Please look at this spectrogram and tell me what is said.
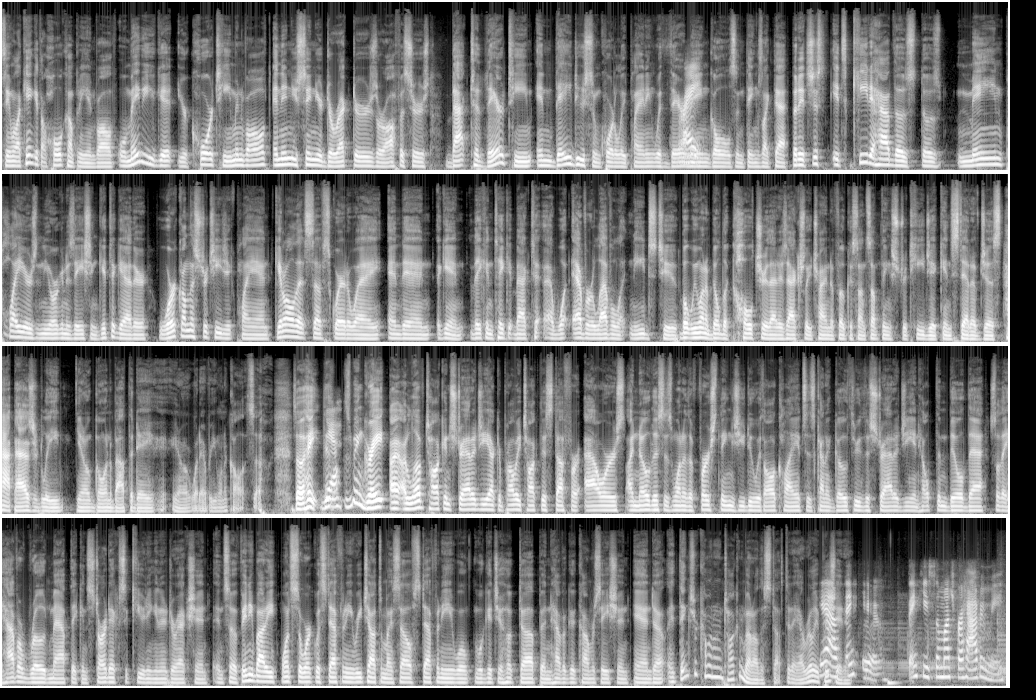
saying well i can't get the whole company involved well maybe you get your core team involved and then you send your directors or officers back to their team and they do some quarterly planning with their right. main goals and things like that. But it's just it's key to have those those main players in the organization get together, work on the strategic plan, get all that stuff squared away, and then again, they can take it back to uh, whatever level it needs to. But we want to build a culture that is actually trying to focus on something strategic instead of just haphazardly you know, going about the day, you know, or whatever you want to call it. So, so hey, this, yeah. this has been great. I, I, love talking strategy. I could probably talk this stuff for hours. I know this is one of the first things you do with all clients is kind of go through the strategy and help them build that so they have a roadmap they can start executing in a direction. And so, if anybody wants to work with Stephanie, reach out to myself. Stephanie will will get you hooked up and have a good conversation. And uh, and thanks for coming on and talking about all this stuff today. I really yeah, appreciate it. Yeah, thank you. Thank you so much for having me.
